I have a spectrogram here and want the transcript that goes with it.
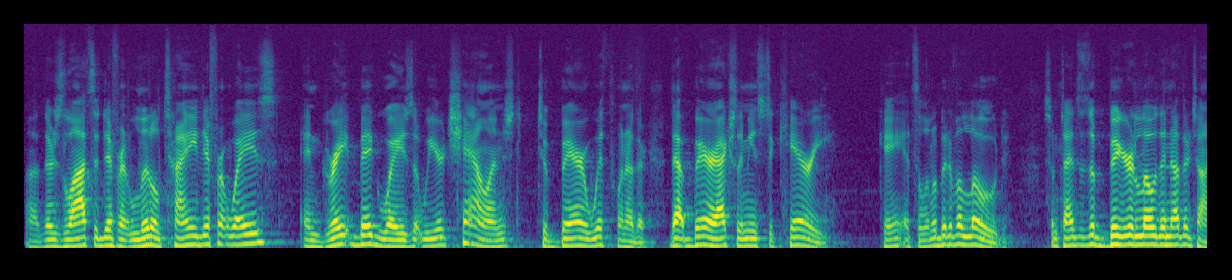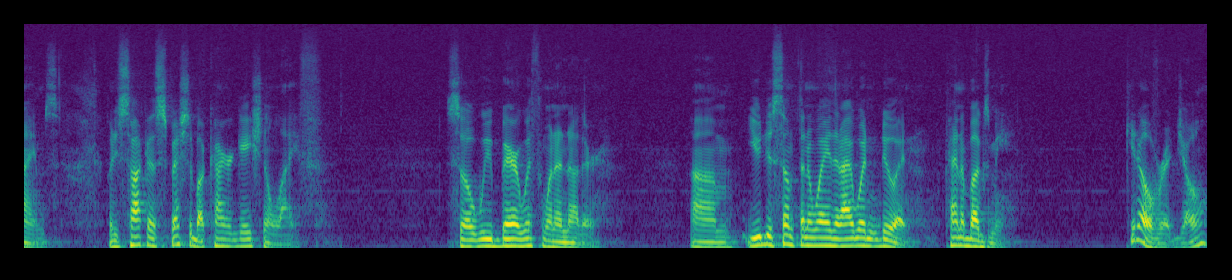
Uh, there's lots of different little tiny different ways and great big ways that we are challenged to bear with one another. That bear actually means to carry. Okay? It's a little bit of a load. Sometimes it's a bigger load than other times. But he's talking especially about congregational life. So we bear with one another. Um, you do something a way that I wouldn't do it. Kind of bugs me. Get over it, Joe.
